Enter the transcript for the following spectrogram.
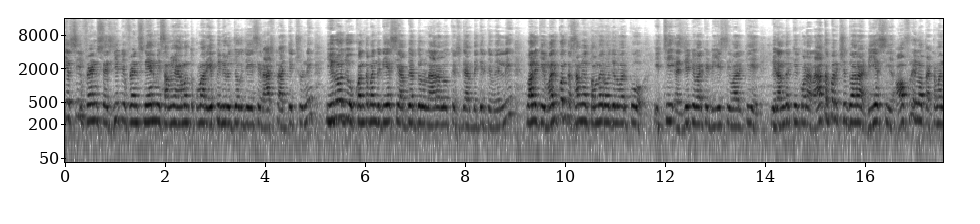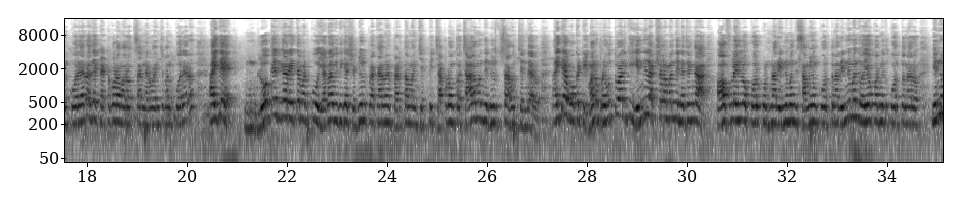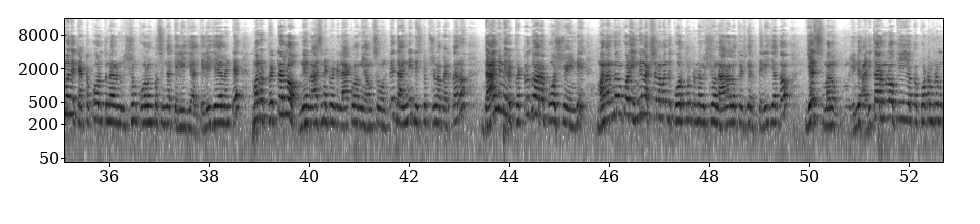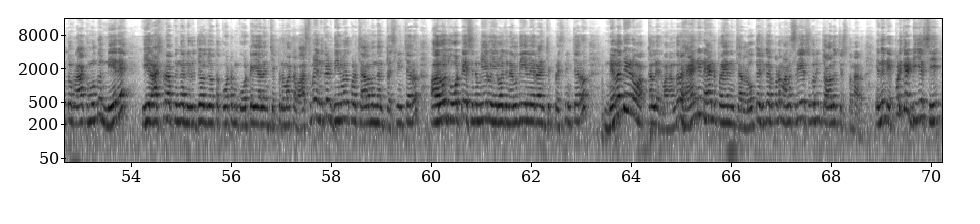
SC friends SGT friends నేను మీ సమయం హేమంత్ కుమార్ ఏపీ నిరుద్యోగ జేఏసీ రాష్ట్ర అధ్యక్షుడిని. ఈరోజు కొంతమంది డిఎస్సి అభ్యర్థులు నారా లోకేష్ గారి దగ్గరికి వెళ్ళి వాళ్ళకి మరికొంత సమయం తొంభై రోజుల వరకు ఇచ్చి ఎస్జిటి వారికి డిఎస్సి వారికి వీరందరికీ కూడా రాత పరీక్ష ద్వారా డిఎస్సి ఆఫ్లైన్లో పెట్టమని కోరారు. అదే టెట్ కూడా మరొకసారి నిర్వహించమని కోరారు. అయితే మ్, లోకేష్ గారు అయితే మటుకు యథావిధిగా షెడ్యూల్ ప్రకారమే పెడతామని చెప్పి చెప్పడంతో చాలా మంది నిరుత్సాహం చెందారు. అయితే ఒకటి మన ప్రభుత్వానికి ఎన్ని లక్షల మంది నిజంగా ఆఫ్లైన్లో కోరుకుంటున్నారు? ఎన్ని మంది సమయం కోరుతున్నారు? ఎన్ని మంది వయోపరిమితి కోరుతున్నారు? ఎన్ని మంది టెట్ట కోరుతున్నారు అనే విషయం కూలంకుశంగా తెలియజేయాలి. తెలియజేయాలంటే మనం ట్విట్టర్లో నేను రాసినటువంటి లేఖలో మీ అంశం ఉంటే దాన్ని డిస్క్రిప్షన్లో పెడతాను. దాన్ని మీరు ట్విట్టర్ ద్వారా పోస్ట్ చేయండి. మనందరం కూడా ఇన్ని లక్షల మంది కోరుకుంటున్న విషయం నారా లోకేష్ గారికి తెలియజేద్దాం. ఎస్ మనం ఎన్ని అధికారంలోకి ఈ యొక్క కూటమి ప్రభుత్వం రాకముందు నేనే ఈ రాష్ట్ర వ్యాప్తంగా నిరుద్యోగ యువత కూటమికి ఓటేయాలని చెప్పిన మాట వాస్తవమే. ఎందుకంటే దీని మీద కూడా చాలామంది అని ప్రశ్నించారు. ఆ రోజు ఓటేసిన మీరు ఈ రోజు నిలదీయలేరా అని చెప్పి ప్రశ్నించారు. నిలదీయడం అక్కర్లేదు. మనందరూ హ్యాండ్ ఇన్ హ్యాండ్ ప్రయాణించారు. లోకేష్ గారు కూడా మన శ్రేయస్సు గురించి ఆలోచిస్తున్నారు. ఎందుకంటే ఇప్పటికే డిఎస్సి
